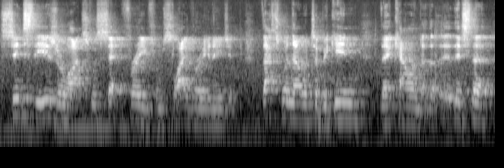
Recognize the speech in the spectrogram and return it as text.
since the Israelites were set free from slavery in Egypt. That's when they were to begin their calendar. It's the,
